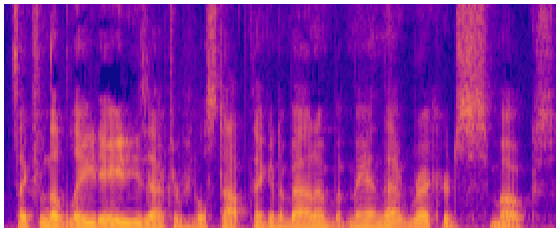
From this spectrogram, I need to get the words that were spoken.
it's like from the late 80s after people stopped thinking about them, but man, that record smokes.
